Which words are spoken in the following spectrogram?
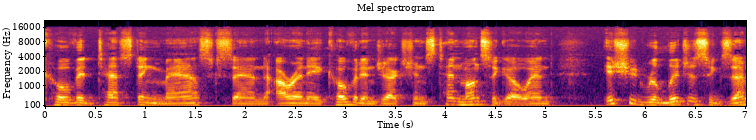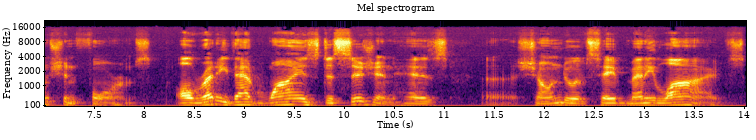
COVID testing, masks, and RNA COVID injections 10 months ago and issued religious exemption forms. Already, that wise decision has uh, shown to have saved many lives.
